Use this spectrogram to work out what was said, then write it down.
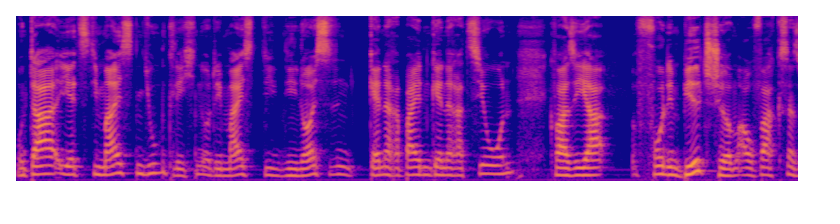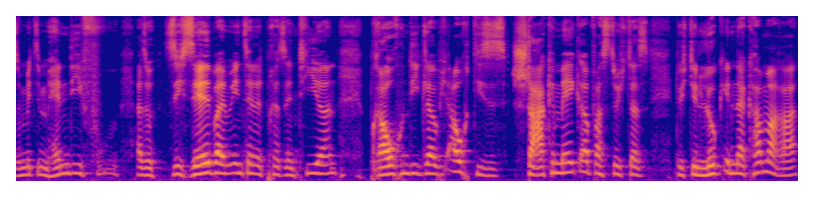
Und da jetzt die meisten Jugendlichen oder die meisten, die, die neuesten Gener beiden Generationen quasi ja vor dem Bildschirm aufwachsen, also mit dem Handy, also sich selber im Internet präsentieren, brauchen die, glaube ich, auch dieses starke Make-up, was durch, das, durch den Look in der Kamera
